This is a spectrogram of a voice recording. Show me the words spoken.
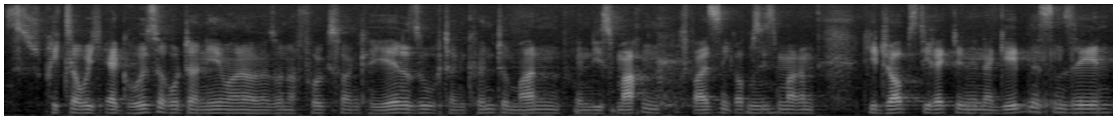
das spricht, glaube ich, eher größere Unternehmen oder so nach Volkswagen Karriere sucht, dann könnte man, wenn die es machen, ich weiß nicht, ob mhm. sie es machen, die Jobs direkt in den Ergebnissen sehen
